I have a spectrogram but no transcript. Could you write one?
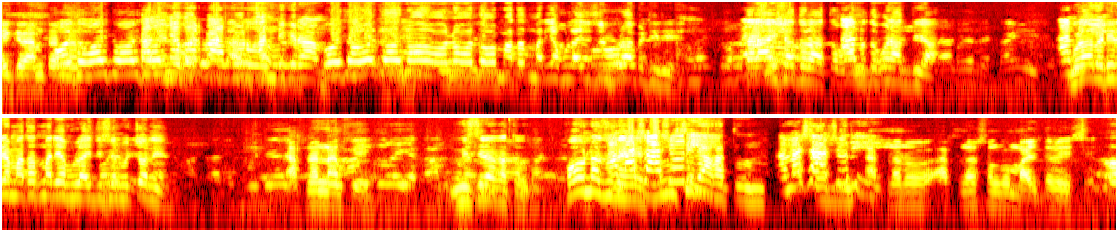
এই গ্রামটা ওই তো ওই তো ওই তো ওই তো ওই তো মাথাত মারিয়া ফুলাই দিছেন বুড়া বেটিরে তারা আইসা তোরা তখন তখন হাত দিয়া আমি বুড়া বেটিরে মাথাত মারিয়া ফুলাই দিছেন বুঝছ আপনার নাম কি খাতুন না আমার শাশুড়ি আপনারও আপনার সঙ্গে ও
